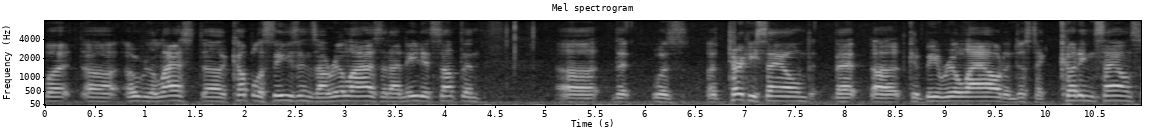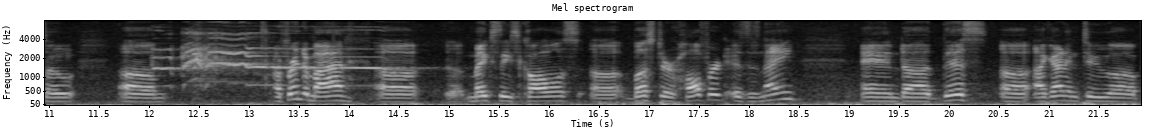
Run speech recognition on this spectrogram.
but over the last couple of seasons I realized that I needed something that was a turkey sound that uh, could be real loud and just a cutting sound. So um, a friend of mine uh, uh makes these calls. Uh, Buster Halford is his name. And uh, this, uh, I got him to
